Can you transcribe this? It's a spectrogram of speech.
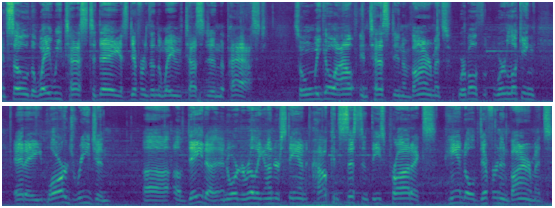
And so the way we test today is different than the way we've tested in the past. So when we go out and test in environments, we're both we're looking at a large region uh, of data in order to really understand how consistent these products handle different environments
